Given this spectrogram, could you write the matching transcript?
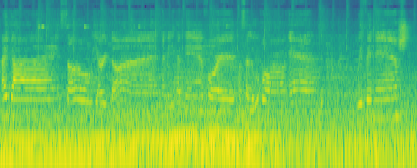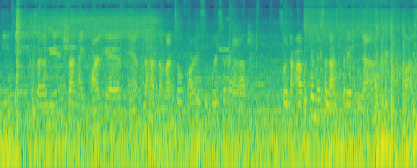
Hi guys! So we are done. Namili kami for pasalubong and we finished eating sa Ningxia Night Market and lahat naman so far is super sarap. So nakaabot kami sa last trip ng bus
